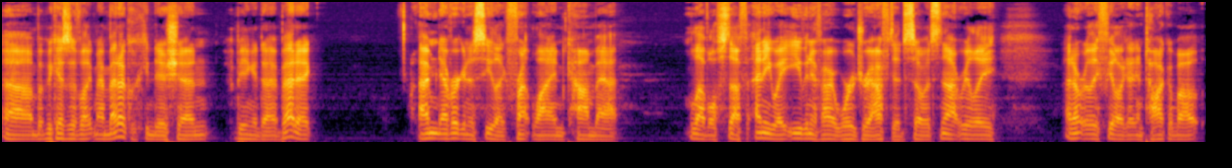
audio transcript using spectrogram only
Uh, but because of like my medical condition, being a diabetic, I'm never going to see like frontline combat level stuff anyway, even if I were drafted. So it's not really, I don't really feel like I can talk about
